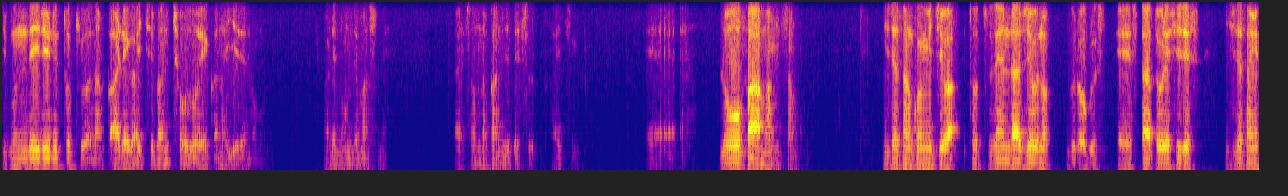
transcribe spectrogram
自分で入れるときはなんかあれが一番ちょうどええかな、家で飲む。あれ飲んでますね。はい、そんな感じです。はい、次。えー、ローファーマンさん。西田さん、こんにちは。突然ラジオのブログ、えー、スタート嬉しいです。西田さんに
